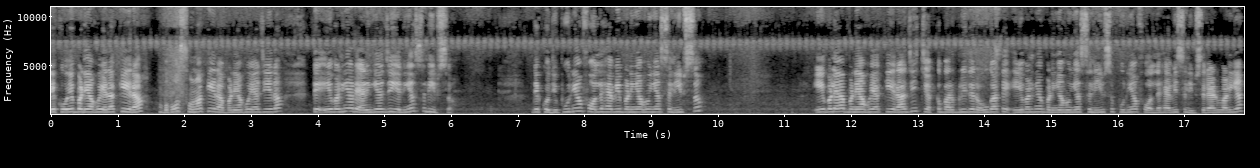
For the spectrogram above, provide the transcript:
ਦੇਖੋ, ਇਹ ਬਣਿਆ ਹੋਇਆ ਇਹਦਾ ਘੇਰਾ। ਬਹੁਤ ਸੋਹਣਾ ਘੇਰਾ ਬਣਿਆ ਹੋਇਆ ਜੀ ਇਹਦਾ। ਤੇ ਇਹ ਵਾਲੀਆਂ ਰਹਿਣਗੀਆਂ ਜੀ ਇਹਦੀਆਂ ਸਲੀਵਸ। ਦੇਖੋ ਜੀ, ਪੂਰੀਆਂ ਫੁੱਲ ਹੈਵੀ ਬਣੀਆਂ ਹੋਈਆਂ ਸਲੀਵਸ। ਇਹ ਵਾਲਾ ਬਣਿਆ ਹੋਇਆ ਘੇਰਾ ਜੀ, ਚੈੱਕ ਬਰਬਰੀ ਦੇ ਰਹੂਗਾ ਤੇ ਇਹ ਵਾਲੀਆਂ ਬਣੀਆਂ ਹੋਈਆਂ ਸਲੀਵਸ, ਪੂਰੀਆਂ ਫੁੱਲ ਹੈਵੀ ਸਲੀਵਸ ਰਹਿਣ ਵਾਲੀਆਂ।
